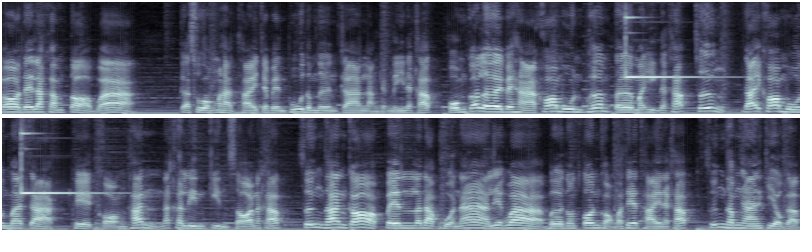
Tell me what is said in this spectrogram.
ก็ได้รับคำตอบว่า กระทรวงมหาดไทยจะเป็นผู้ดำเนินการหลังจากนี้นะครับ ผมก็เลยไปหาข้อมูลเพิ่มเติมมาอีกนะครับ ซึ่งได้ข้อมูลมาจากเพจของท่านนครินกลิ่นซ้อนนะครับ ซึ่งท่านก็เป็นระดับหัวหน้าเรียกว่าเบอร์ต้นๆของประเทศไทยนะครับ ซึ่งทำงานเกี่ยวกับ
